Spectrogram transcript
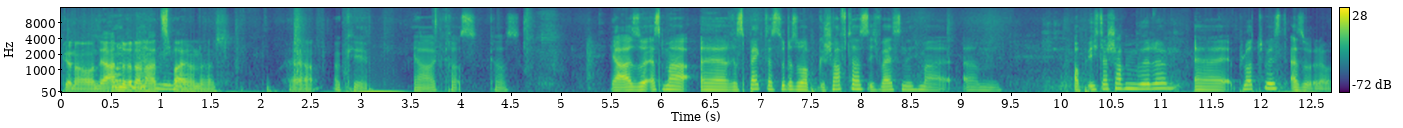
genau. Und der andere dann hat 200. Ja. Okay. Ja, krass, krass. Ja, also erstmal äh, Respekt, dass du das überhaupt geschafft hast. Ich weiß nicht mal, ähm, ob ich das schaffen würde. Äh, Plot Twist, also oder,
